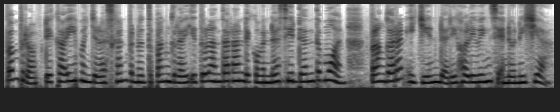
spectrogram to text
Pemprov DKI menjelaskan penutupan gerai itu lantaran rekomendasi dan temuan pelanggaran izin dari Holy Wings Indonesia.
